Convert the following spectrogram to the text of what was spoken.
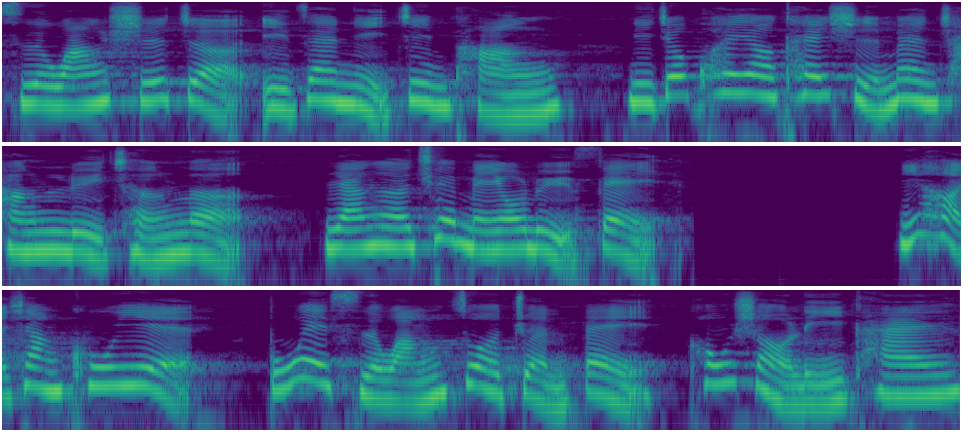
死亡使者已在你近旁，你就快要开始漫长旅程了。然而却没有旅费。你好像枯叶，不为死亡做准备，空手离开。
